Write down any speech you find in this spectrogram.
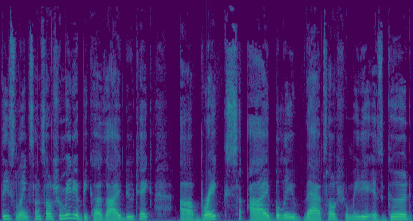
these links on social media because I do take uh, breaks. I believe that social media is good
